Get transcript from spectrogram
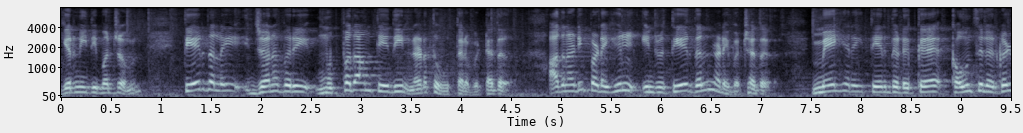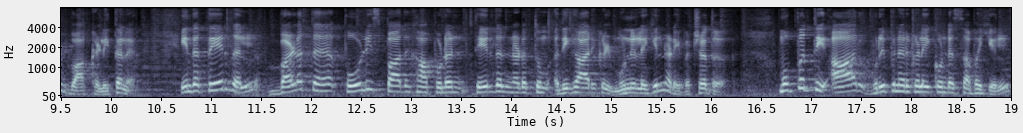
உயர்நீதிமன்றம் தேர்தலை ஜனவரி முப்பதாம் தேதி நடத்த உத்தரவிட்டது. அதன் அடிப்படையில் இன்று தேர்தல் நடைபெற்றது. மேயரை தேர்ந்தெடுக்க கவுன்சிலர்கள் வாக்களித்தனர். இந்த தேர்தல் பலத்த போலீஸ் பாதுகாப்புடன் தேர்தல் நடத்தும் அதிகாரிகள் முன்னிலையில் நடைபெற்றது. முப்பத்தி ஆறு உறுப்பினர்களை கொண்ட சபையில்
